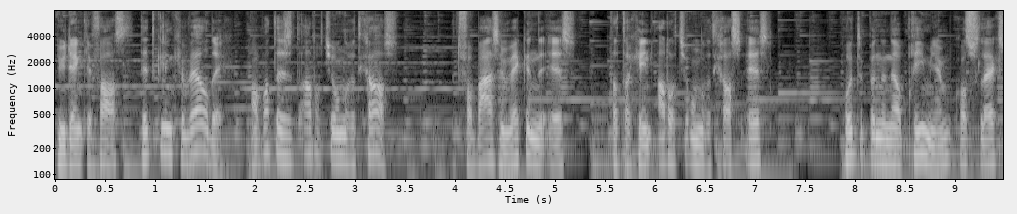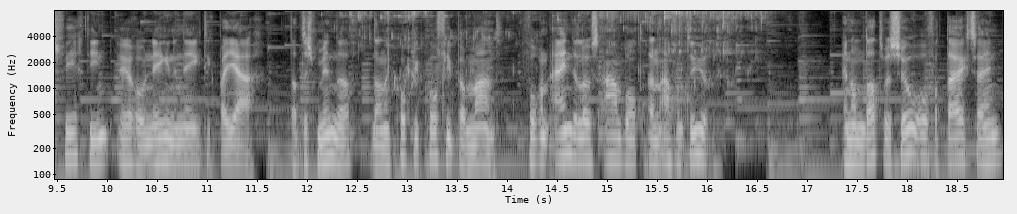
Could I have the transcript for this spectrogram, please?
Nu denk je vast, dit klinkt geweldig, maar wat is het addertje onder het gras? Het verbazingwekkende is dat er geen addertje onder het gras is. Route.nl Premium kost slechts 14,99 euro per jaar. Dat is minder dan een kopje koffie per maand voor een eindeloos aanbod aan avonturen. En omdat we zo overtuigd zijn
